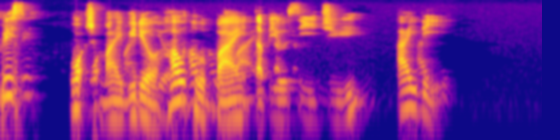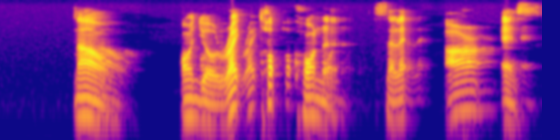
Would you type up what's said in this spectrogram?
please watch my video how to buy WCG ID. Now, on your right top corner, select RS.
